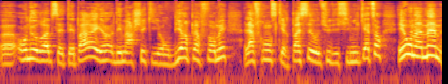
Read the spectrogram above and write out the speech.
en Europe, c'était pareil. Hein. Des marchés qui ont bien performé. La France qui repassée au-dessus des 6400. Et on a même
